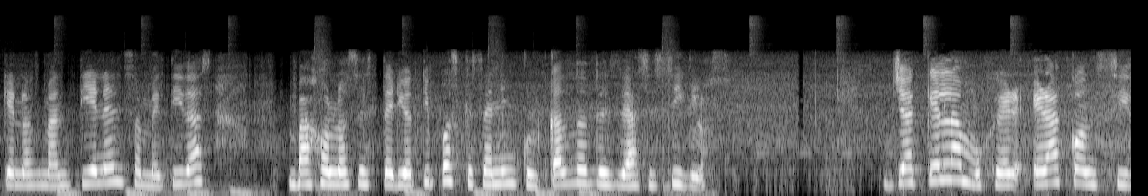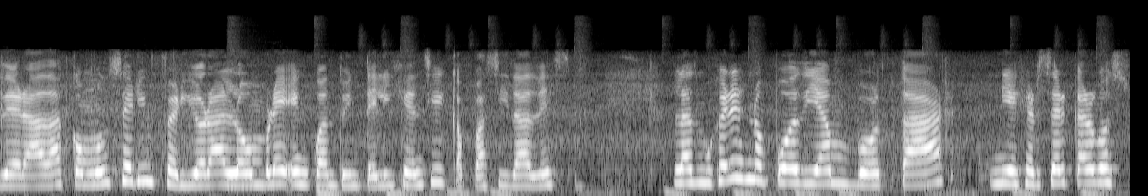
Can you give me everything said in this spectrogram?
que nos mantienen sometidas bajo los estereotipos que se han inculcado desde hace siglos ya que la mujer era considerada como un ser inferior al hombre en cuanto a inteligencia y capacidades. Las mujeres no podían votar ni ejercer cargos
